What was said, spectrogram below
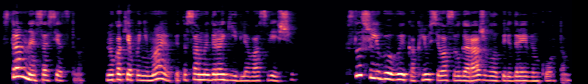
Странное соседство, но, как я понимаю, это самые дорогие для вас вещи. Слышали бы вы, как Люси вас выгораживала перед Рейвенкортом?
